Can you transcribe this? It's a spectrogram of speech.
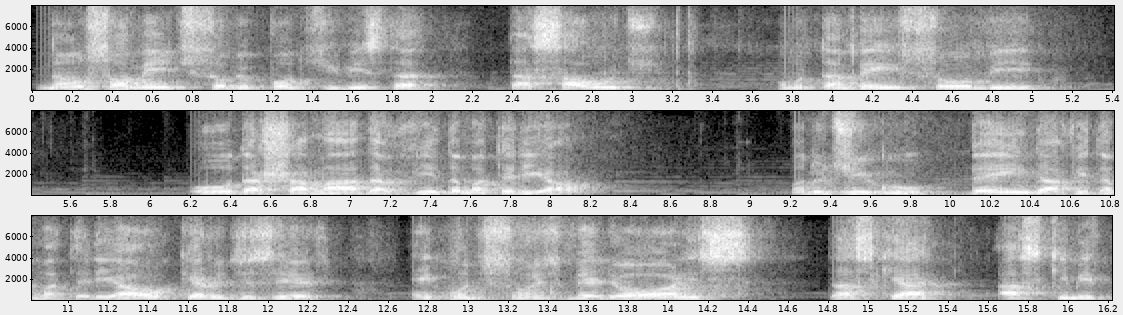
não somente sob o ponto de vista da saúde, como também sob o da chamada vida material. Quando digo bem da vida material, quero dizer em condições melhores das que as que me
